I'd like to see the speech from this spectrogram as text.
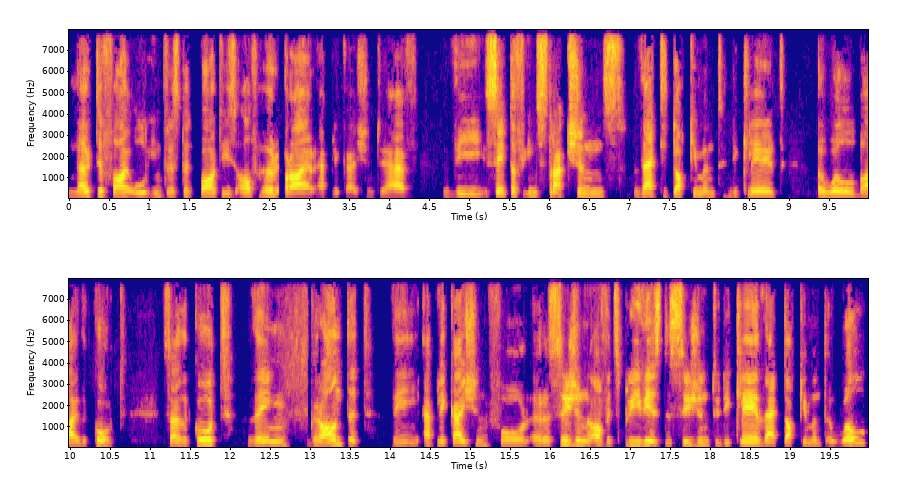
notify all interested parties of her prior application to have the set of instructions that document declared a will by the court. So the court then granted the application for a rescission of its previous decision to declare that document a will.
